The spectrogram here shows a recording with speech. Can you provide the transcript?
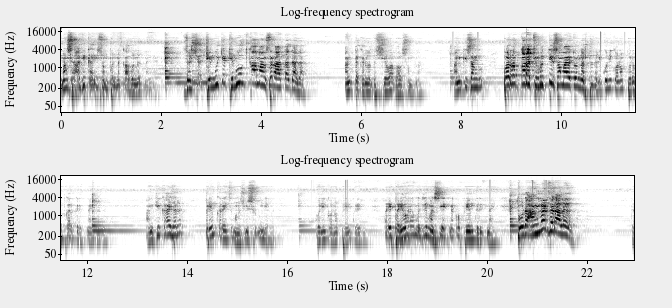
माणसं अधिकारी संपन्न का बनत नाही? जशा ठेंगूच्या ठेंगूत का माणसं राहतात दादा? अंत करला तर सेवाभाव संपला. आणखी सांगू परोपकाराची वृत्ती समाजातून नष्ट झाली. कोणी कोणा परोपकार करीत नाही दादा. आणखी काय झालं? प्रेम करायचं माणूस विसरून गेला. कोणी कोणा प्रेम करीत नाही. अरे परिवारामधली माणसं एकमेकावर प्रेम करीत नाही थोडं अंगण जर आलं तर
